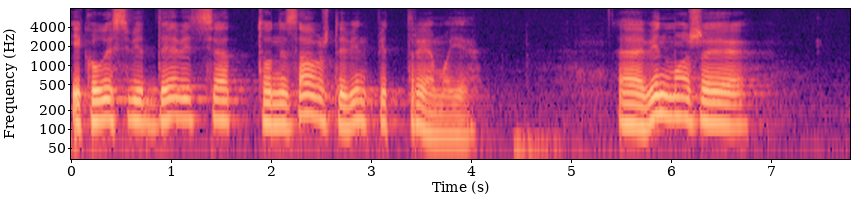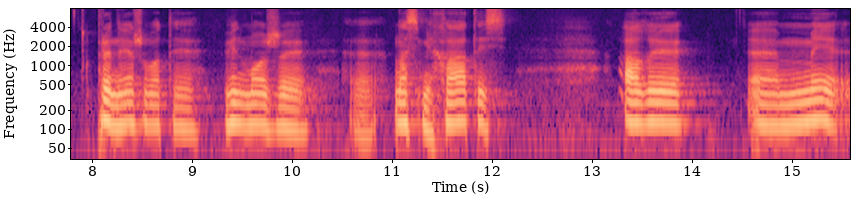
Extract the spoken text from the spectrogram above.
І коли світ дивиться, то не завжди він підтримує. Е, Він може принижувати, він може е, насміхатись, але е, ми,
